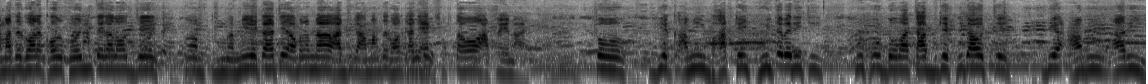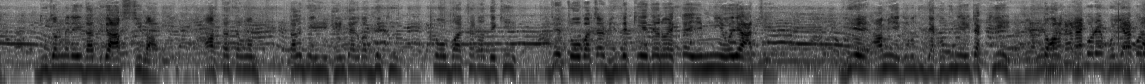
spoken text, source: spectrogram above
আমাদের ঘরে খোঁজ নিতে গেল যে মেয়েটা আছে আমরা না, আজকে আমাদের ঘর কাছে এক সপ্তাহ আসে নাই। তো দিয়ে আমি ভাতকেই খুঁজতে বেরিয়েছি, পুকুর ডোবা চারদিকে খুঁজা হচ্ছে। দিয়ে আমি আরই দুজন মিলে এই ধার দিকে আসছিলাম। আস্তে আস্তে বললাম তাহলে এই ট্রেনটা একবার দেখি চৌবাচ্চাটা দেখি যে চৌবাচ্চার ভিতরে কে যেন একটা এমনি হয়ে আছে। দিয়ে আমি একে বলছি দেখো দিন এইটা কি? তখন একটা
